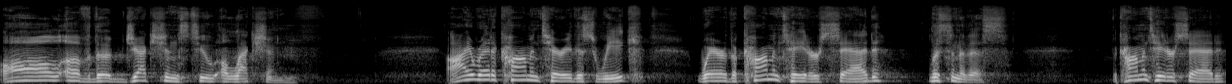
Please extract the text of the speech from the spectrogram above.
all of the objections to election. I read a commentary this week where the commentator said, listen to this. The commentator said,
